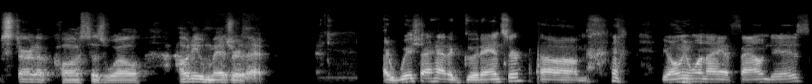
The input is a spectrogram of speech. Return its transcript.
startup costs as well. How do you measure that? I wish I had a good answer. Um, the only one I have found is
